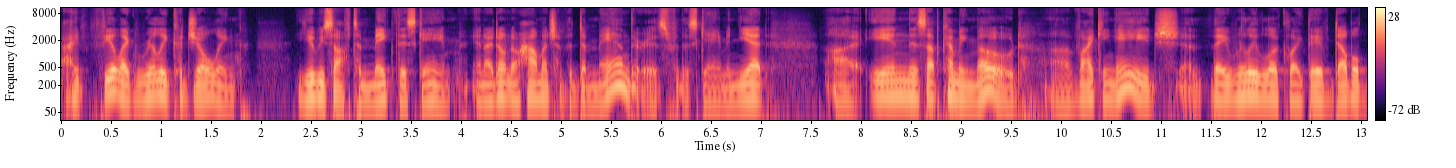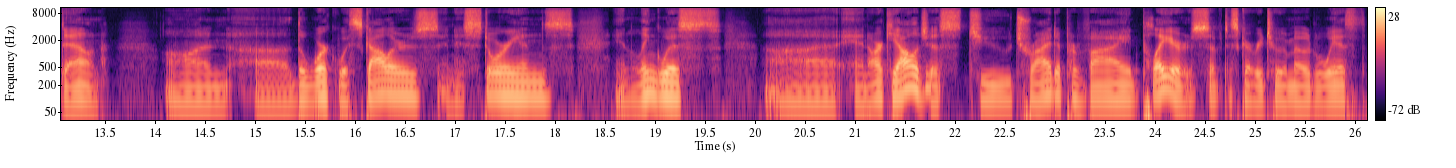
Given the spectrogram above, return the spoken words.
I feel like really cajoling Ubisoft to make this game, and I don't know how much of a demand there is for this game, and yet uh, in this upcoming mode, uh, Viking Age, uh, they really look like they've doubled down on uh, the work with scholars and historians and linguists uh, and archaeologists to try to provide players of Discovery Tour mode with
